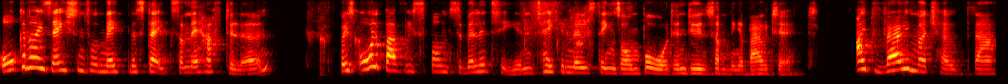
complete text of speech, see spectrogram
Organizations will make mistakes and they have to learn. But it's all about responsibility and taking those things on board and doing something about it. I'd very much hope that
